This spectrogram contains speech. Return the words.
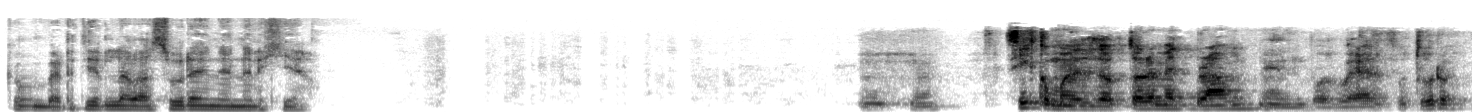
Convertir la basura en energía. Sí, como el doctor Emmett Brown en Volver al Futuro.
